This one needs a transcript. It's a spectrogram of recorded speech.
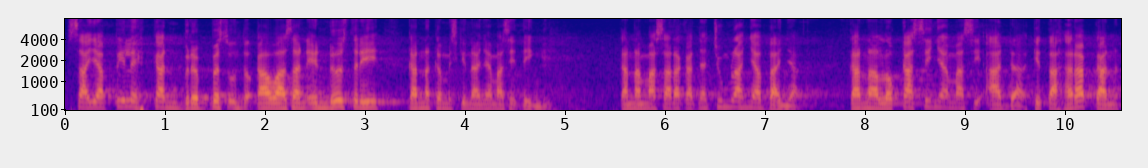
Saya pilihkan Brebes untuk kawasan industri karena kemiskinannya masih tinggi. Karena masyarakatnya jumlahnya banyak. Karena lokasinya masih ada. Kita harapkan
